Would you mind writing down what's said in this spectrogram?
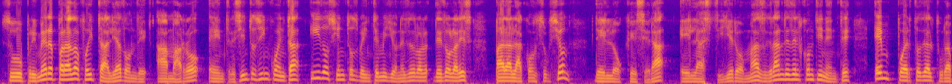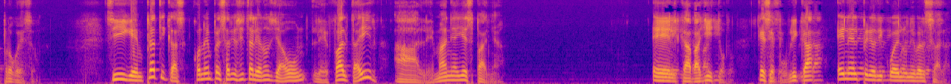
Su primera parada fue Italia, donde amarró entre 150 y 220 millones de dólares para la construcción de lo que será el astillero más grande del continente en Puerto de Altura Progreso. Sigue en pláticas con empresarios italianos y aún le falta ir a Alemania y España. El Caballito, que se publica en el periódico El Universal.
